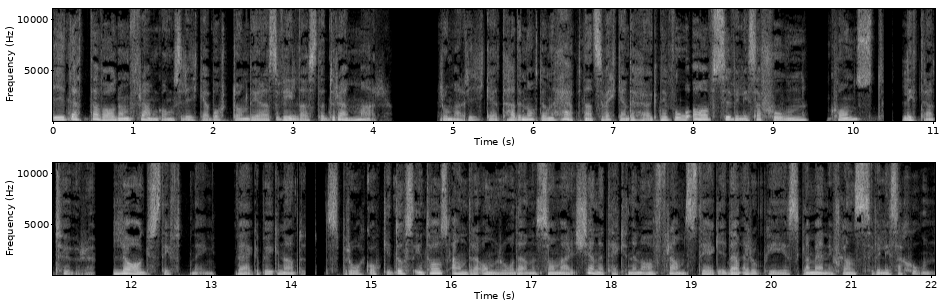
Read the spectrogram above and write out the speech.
I detta var de framgångsrika bortom deras vildaste drömmar. Romarriket hade nått en häpnadsväckande hög nivå av civilisation, konst, litteratur, lagstiftning, vägbyggnad, språk och i dussintals andra områden som är kännetecknen av framsteg i den europeiska människans civilisation.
